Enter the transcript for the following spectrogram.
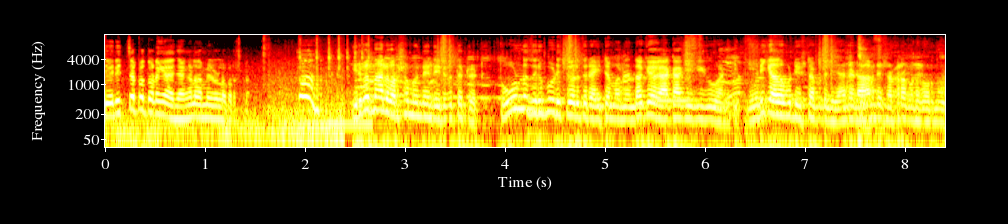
ജനിച്ചപ്പോൾ തുടങ്ങിയ ഞങ്ങൾ തമ്മിലുള്ള പ്രശ്നം. ഇരുപത്തിനാല് വർഷം മുന്നേ എന്റെ ഇരുപത്തെട്ട്. തൂണ് തൂണ്ട് തുരുപ്പ് പിടിച്ചു കൊടുത്തൊരു ഐറ്റം വന്ന്. എന്തൊക്കെയോ കാക്കാക്കി കാണിക്കും. എനിക്ക് അതുകൊണ്ട് ഇഷ്ടപ്പെട്ടില്ല. ഞാൻ ഡാമിന്റെ ഷട്ടർ കൊണ്ട് തുറന്നു.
